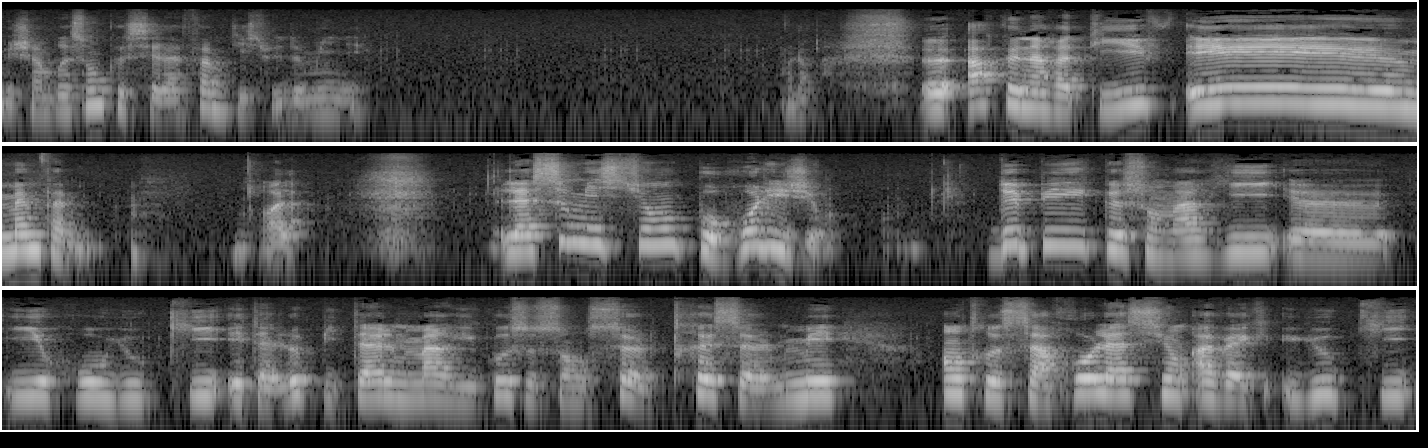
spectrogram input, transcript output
Mais j'ai l'impression que c'est la femme qui se fait dominer. Voilà. Euh, arc narratif et même famille. Voilà. La soumission pour religion. Depuis que son mari euh, Hiroyuki est à l'hôpital, Mariko se sent seule, très seule. Mais entre sa relation avec Yuki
